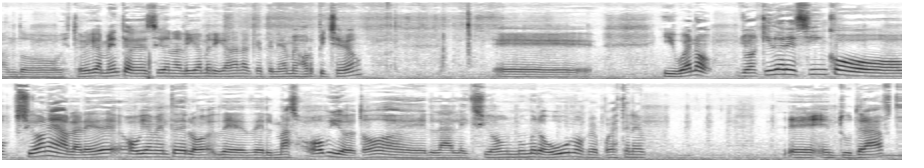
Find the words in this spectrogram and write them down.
cuando históricamente había sido en la Liga Americana la que tenía mejor picheo. Eh, y bueno, yo aquí daré cinco opciones, hablaré obviamente de lo, del más obvio de todo, eh, la lección número uno que puedes tener en tu draft,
